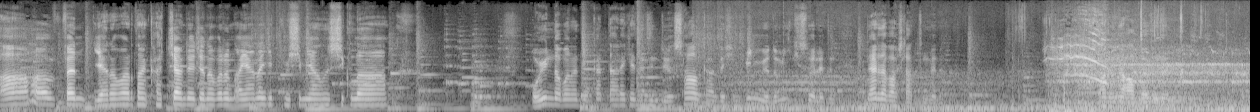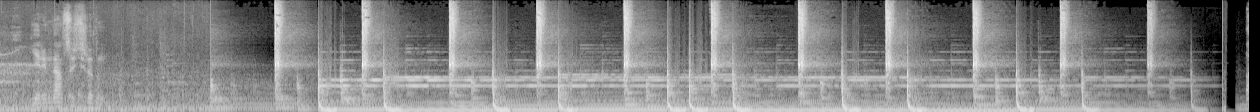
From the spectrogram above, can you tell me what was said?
Aa ben canavardan kaçacağım diye canavarın ayağına gitmişim yanlışlıkla. Oyun da bana dikkatli hareket edin diyor. Sağ ol kardeşim. Bilmiyordum. iyi ki söyledin. Nerede başlattın beni? Ananı avradını. Yerimden sıçradım.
